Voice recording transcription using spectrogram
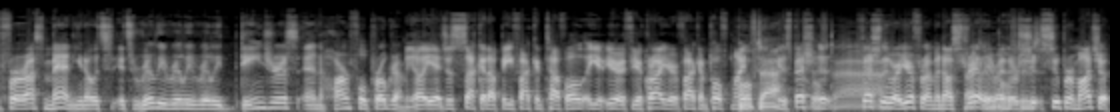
For us men, you know, it's it's really really really dangerous and harmful programming. Oh yeah, just suck it up, be fucking tough. Oh, you you're, if you cry, you're fucking puff. Mine, Puffed especially Puffed especially where you're from in Australia, Fucking right? They're is. super macho.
